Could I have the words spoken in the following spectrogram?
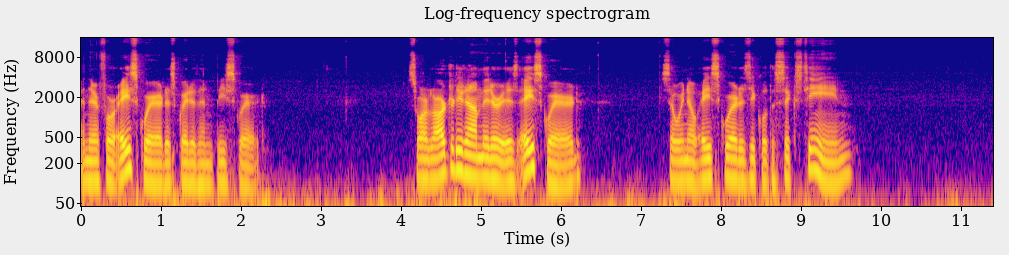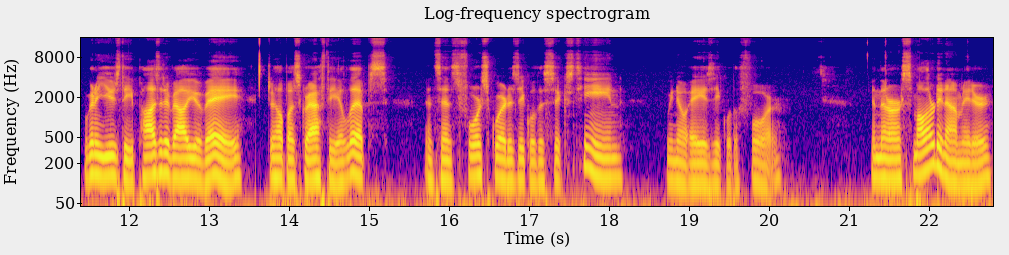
and therefore a squared is greater than b squared. So our larger denominator is a squared, so we know a squared is equal to 16. We're going to use the positive value of a to help us graph the ellipse, and since 4 squared is equal to 16, we know a is equal to 4. And then our smaller denominator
